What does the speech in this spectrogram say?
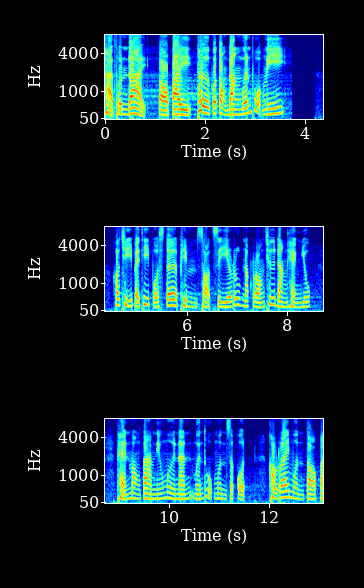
ถ้าทนได้ ต่อไป เธอก็ต้องดังเหมือนพวกนี้ เขาชี้ไปที่โปสเตอร์พิมพ์สอดสีรูปนักร้องชื่อดังแห่งยุค แผนมองตามนิ้วมือนั้นเหมือนถูกมนต์สะกด เขาไล่มนต์ต่อไป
